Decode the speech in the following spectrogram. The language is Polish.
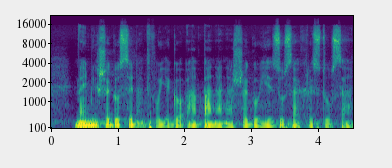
najmilszego Syna Twojego, a Pana naszego Jezusa Chrystusa,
